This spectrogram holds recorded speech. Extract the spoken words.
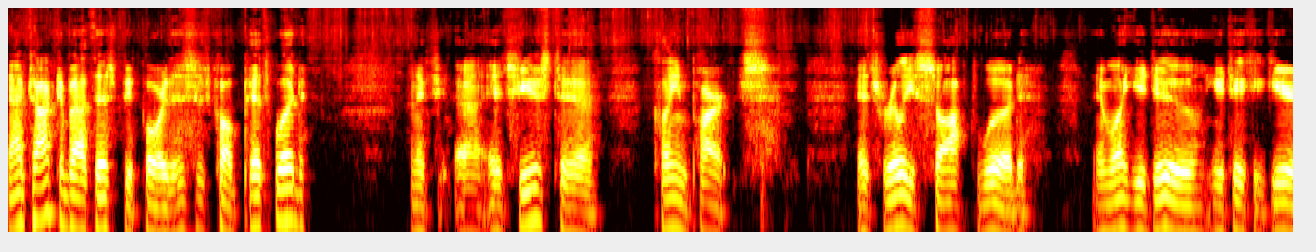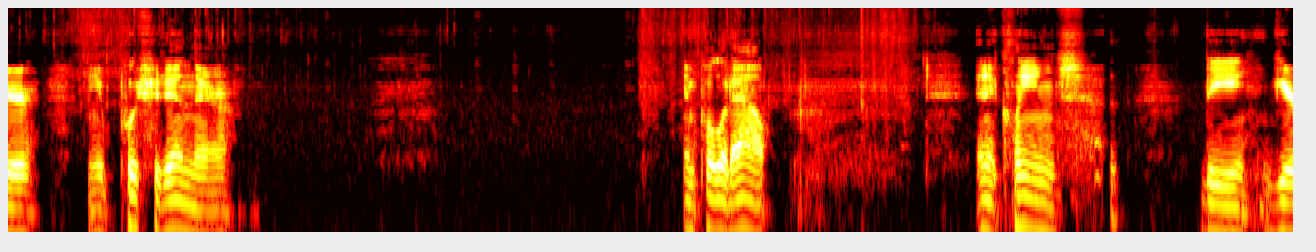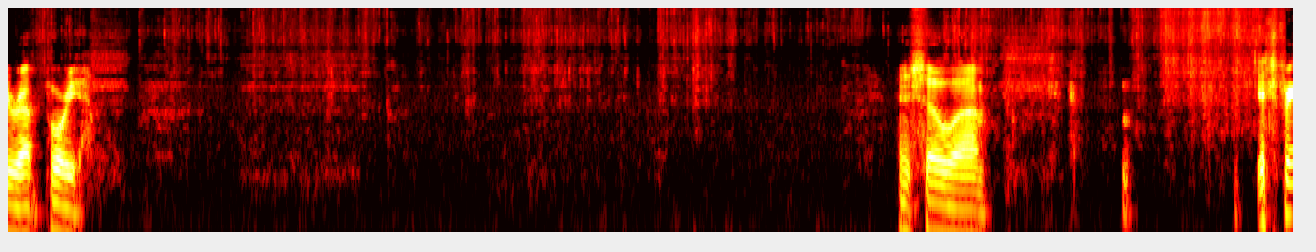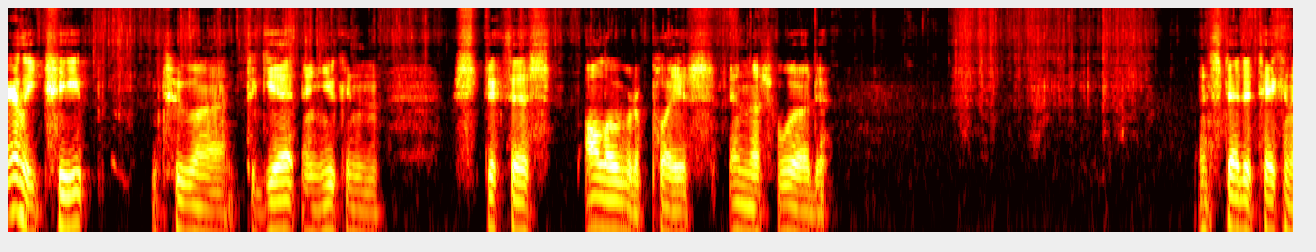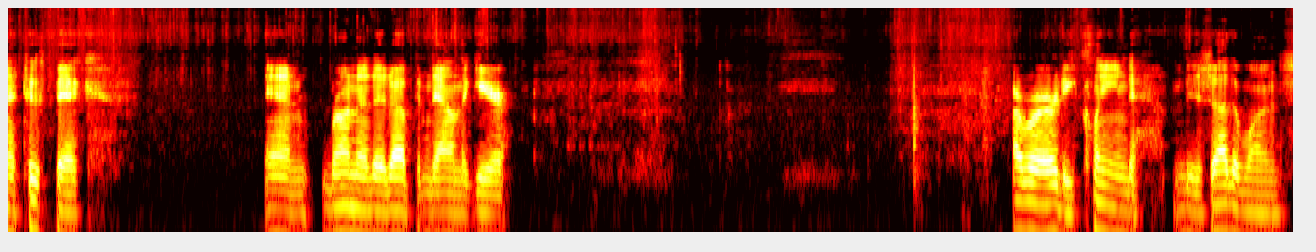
Now I've talked about this before. This is called pithwood, and if uh, it's used to clean parts. It's really soft wood, and what you do, you take a gear and you push it in there and pull it out, and it cleans the gear up for you. And so um, it's fairly cheap to uh, to get, and you can stick this all over the place in this wood. Instead of taking a toothpick and running it up and down the gear. I've already cleaned these other ones.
